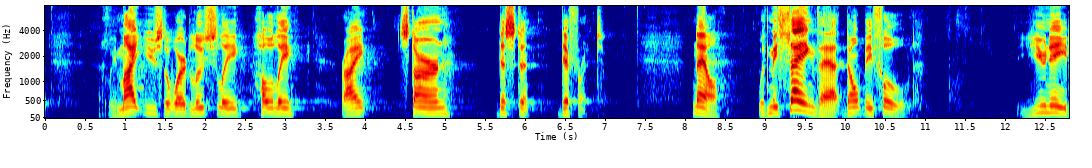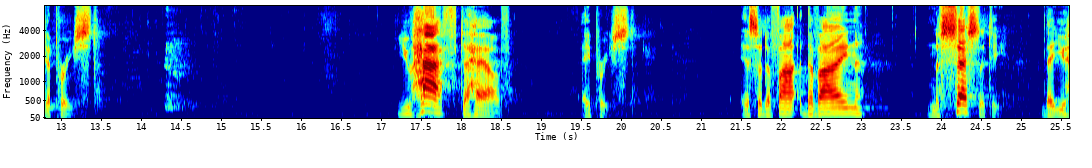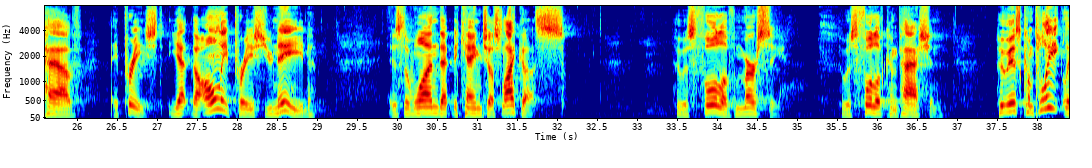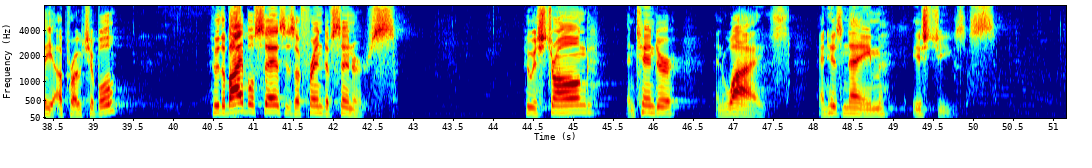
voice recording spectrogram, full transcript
We might use the word loosely, holy, right? Stern, distant, different. Now, with me saying that, don't be fooled. You need a priest. You have to have a priest. It's a defi- divine necessity that you have a priest. Yet the only priest you need is the one that became just like us, who is full of mercy, who is full of compassion, who is completely approachable, who the Bible says is a friend of sinners, who is strong and tender and wise, and his name is Jesus.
